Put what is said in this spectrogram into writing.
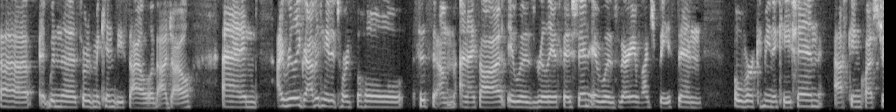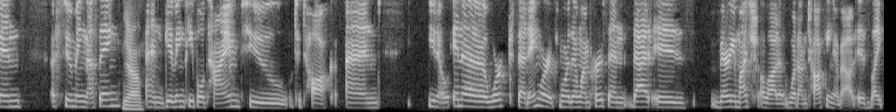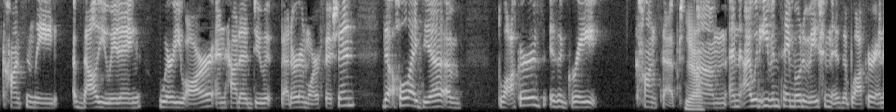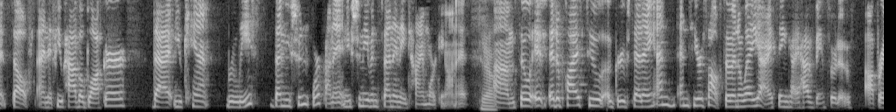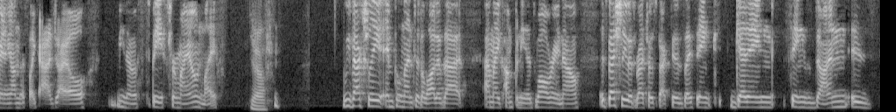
Uh, in the sort of McKinsey style of Agile. And I really gravitated towards the whole system. And I thought it was really efficient. It was very much based in over communication, asking questions, assuming nothing, yeah. and giving people time to to talk and you know, in a work setting where it's more than one person, that is very much a lot of what I'm talking about is like constantly evaluating where you are and how to do it better and more efficient. The whole idea of blockers is a great concept. Yeah. Um, and I would even say motivation is a blocker in itself. And if you have a blocker that you can't release, then you shouldn't work on it and you shouldn't even spend any time working on it. Yeah. Um, so it, it applies to a group setting and, and to yourself. So in a way, yeah, I think I have been sort of operating on this like agile, you know, space for my own life. Yeah. We've actually implemented a lot of that at my company as well right now, especially with retrospectives. I think getting things done is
